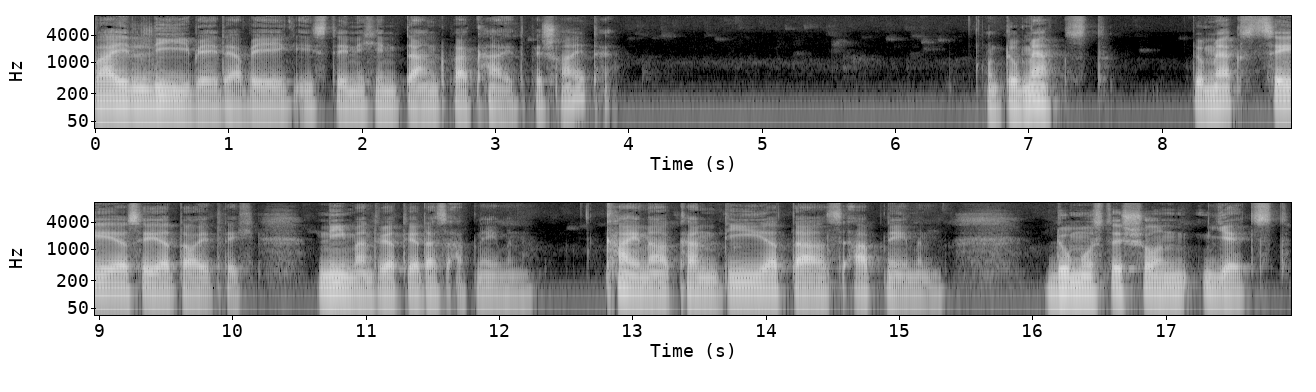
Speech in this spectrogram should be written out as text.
weil Liebe der Weg ist, den ich in Dankbarkeit beschreite. Und du merkst, du merkst sehr, sehr deutlich, niemand wird dir das abnehmen. Keiner kann dir das abnehmen. Du musst es schon jetzt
